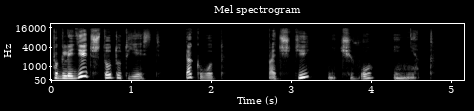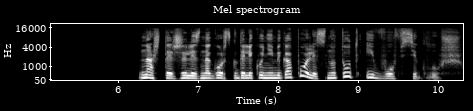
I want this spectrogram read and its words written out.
поглядеть, что тут есть. Так вот, почти ничего и нет. Наш-то Железногорск далеко не мегаполис, но тут и вовсе глушь.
